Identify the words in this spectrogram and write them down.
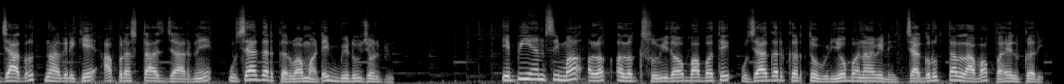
જાગૃત નાગરિકે આ ભ્રષ્ટાચારને ઉજાગર કરવા માટે બીડું ઝડપ્યું. એપીએમસીમાં અલગ અલગ સુવિધાઓ બાબતે ઉજાગર કરતો વીડિયો બનાવીને જાગૃતતા લાવવા પહેલ કરી.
